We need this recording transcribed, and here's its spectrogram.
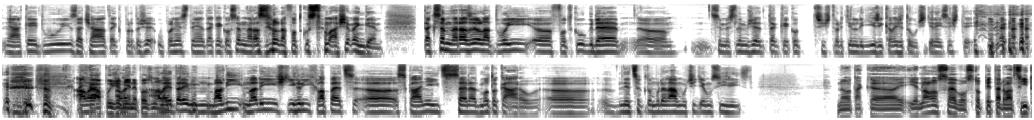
nějaký tvůj začátek, protože úplně stejně tak, jako jsem narazil na fotku s Tomášem Engem, tak jsem narazil na tvoji uh, fotku, kde uh, si myslím, že tak jako tři čtvrtin lidí říkali, že to určitě nejseš ty. ale, Chápu, že ale, mě nepoznali. Ale je tady mladý, mladý štíhlý chlapec uh, sklánějíc se nad motokárou. Uh, něco k tomu nám určitě musí říct. No tak eh, jednalo se o 125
